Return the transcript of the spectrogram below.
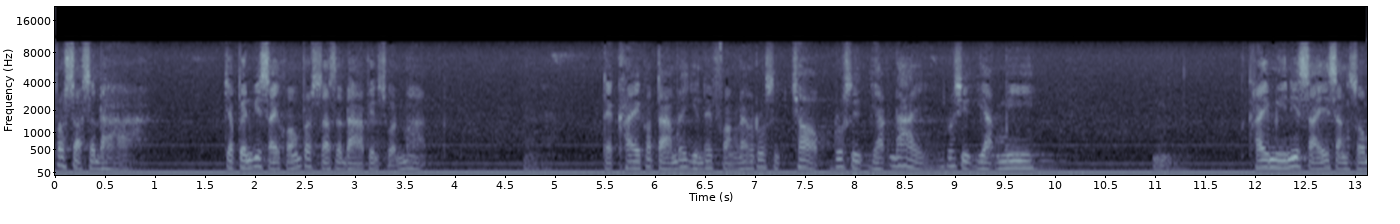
พระศาสดา จะเป็นวิสัยของพระศาสดาเป็นส่วนมาก แต่ใครก็ตามได้ยินได้ฟังแล้วรู้สึกชอบ รู้สึกอยากได้ รู้สึกอยากมี ใครมีนิสัยสั่งสม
